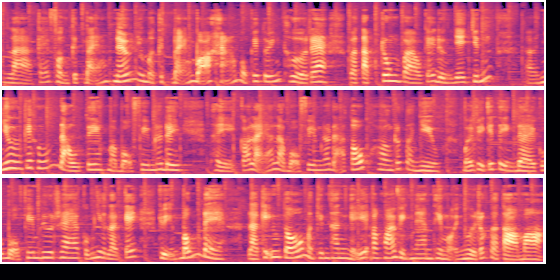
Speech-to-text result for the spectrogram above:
là cái phần kịch bản, nếu như mà kịch bản bỏ hẳn một cái tuyến thừa ra và tập trung vào cái đường dây chính ờ, như cái hướng đầu tiên mà bộ phim nó đi, thì có lẽ là bộ phim nó đã tốt hơn rất là nhiều. Bởi vì cái tiền đề của bộ phim đưa ra cũng như là cái chuyện bóng đè là cái yếu tố mà kim thanh nghĩ văn hóa việt nam thì mọi người rất là tò mò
